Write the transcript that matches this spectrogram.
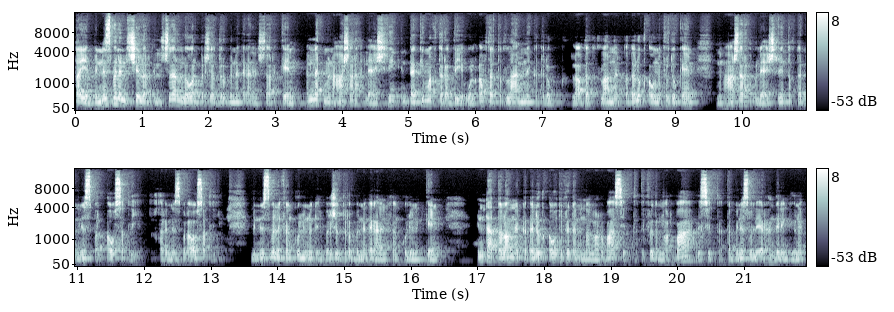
طيب بالنسبة لل chiller ال chiller اللي هو ال pressure drop الناتج عن ال chiller كام؟ قال لك من 10 ل 20 انت قيمه افتراضيه والأفضل تطلعها من الكتالوج. الأفضل تطلعها من الكتالوج أو نفرضه كام؟ من 10 ل 20 تختار النسبة الأوسط ليه. تختار النسبة الأوسط ليه. بالنسبة ل fan coil ال pressure drop الناتج عن ال fan coil كام؟ انت هتطلعها من الكتالوج أو تفرضها من الاربعة لستة تفرضها من اربعه لستة. طب بالنسبة لل air handling unit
